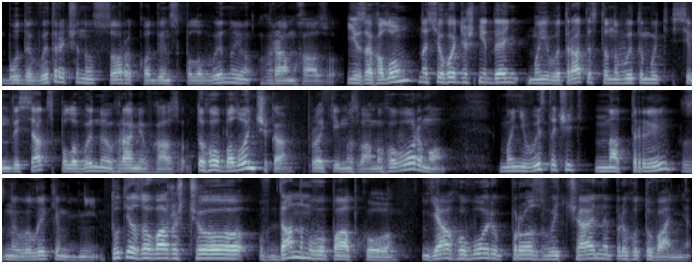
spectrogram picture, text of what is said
буде витрачено 41,5 грам газу. І загалом на сьогоднішній день мої витрати становитимуть 70,5 грамів газу. Того балончика, про який ми з вами говоримо, мені вистачить на 3 з невеликим дні. Тут я зауважу, що в даному випадку я говорю про звичайне приготування.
